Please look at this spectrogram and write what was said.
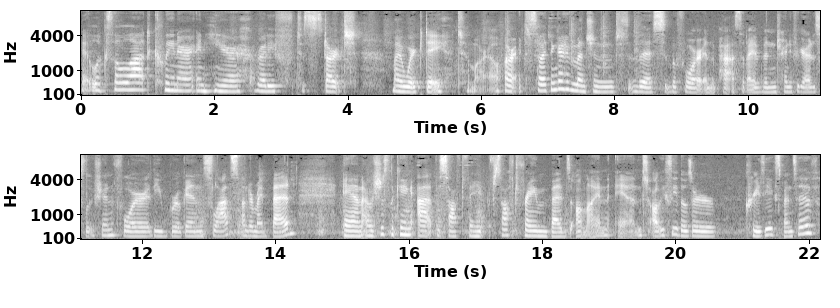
it looks a lot cleaner in here, ready to start my workday tomorrow. All right, so I think I have mentioned this before in the past that I've been trying to figure out a solution for the broken slats under my bed. And I was just looking at the soft soft frame beds online and obviously those are crazy expensive,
